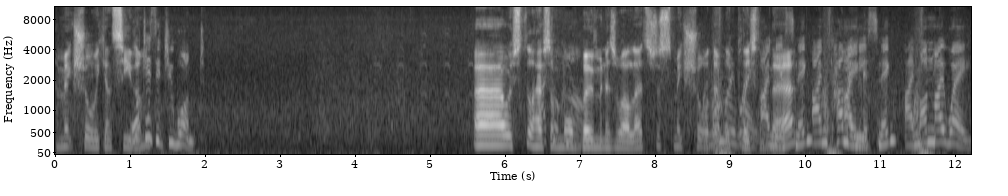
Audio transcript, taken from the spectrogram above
And make sure we can see What them. is it you want? Uh, we still have At some more command. bowmen as well. Let's just make sure I'm that we my place way. them I'm there. listening. I'm coming. I'm listening. I'm on my way.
